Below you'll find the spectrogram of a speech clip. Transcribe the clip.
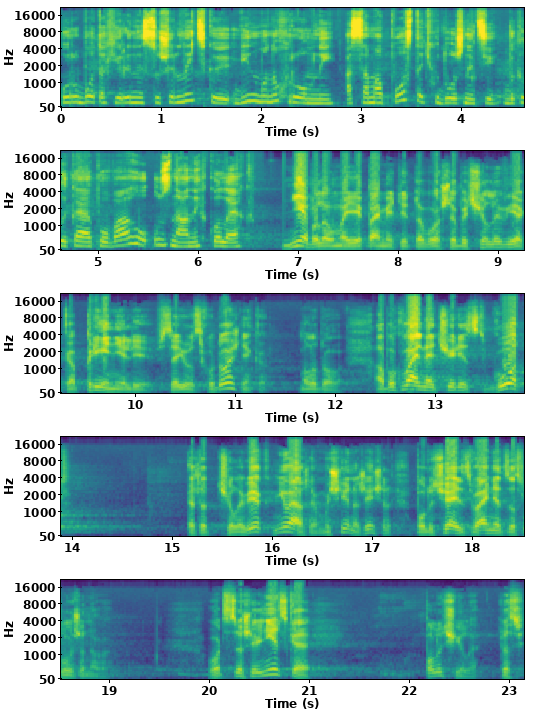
У роботах Ірини Сушельницької він монохромний, а сама постать художниці викликає повагу у знаних колег. Не было в моей памяти того, чтобы человека приняли в союз художников, молодого, а буквально через год этот человек, неважно, мужчина, женщина, получает звание заслуженного. Вот Сушельницкая получила. То есть,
